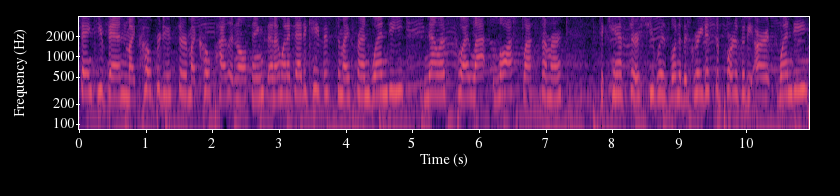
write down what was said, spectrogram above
Thank you, Ben, my co-producer, my co-pilot and all things. And I want to dedicate this to my friend Wendy Nellis, who I lost last summer to cancer. She was one of the greatest supporters of the arts. Wendy,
